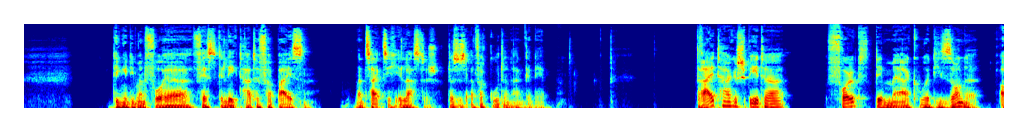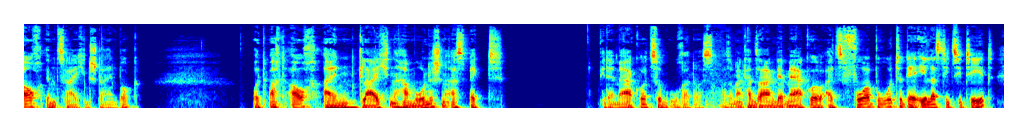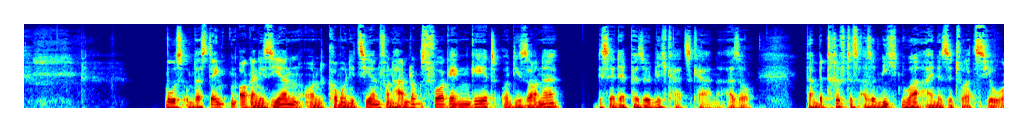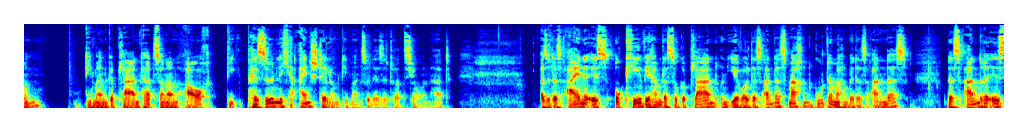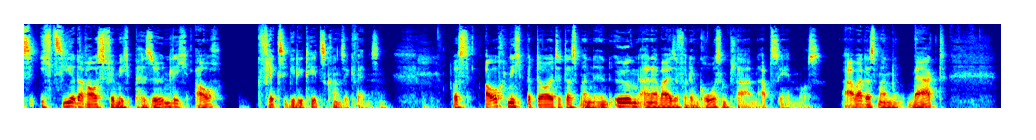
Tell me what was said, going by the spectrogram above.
Dinge, die man vorher festgelegt hatte, verbeißen. Man zeigt sich elastisch. Das ist einfach gut und angenehm. Drei Tage später folgt dem Merkur die Sonne auch im Zeichen Steinbock und macht auch einen gleichen harmonischen Aspekt wie der Merkur zum Uranus. Also man kann sagen, der Merkur als Vorbote der Elastizität, wo es um das Denken, Organisieren und Kommunizieren von Handlungsvorgängen geht und die Sonne ist ja der Persönlichkeitskerne. Also dann betrifft es also nicht nur eine Situation, die man geplant hat, sondern auch die persönliche Einstellung, die man zu der Situation hat. Also das eine ist, okay, wir haben das so geplant und ihr wollt das anders machen, gut, dann machen wir das anders. Das andere ist, ich ziehe daraus für mich persönlich auch Flexibilitätskonsequenzen. Was auch nicht bedeutet, dass man in irgendeiner Weise von dem großen Plan absehen muss. Aber dass man merkt,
